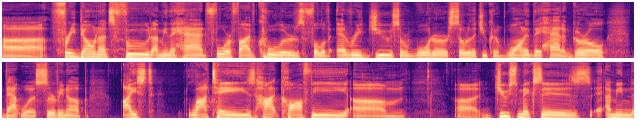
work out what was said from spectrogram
Uh, free donuts, food. I mean, they had four or five coolers full of every juice or water or soda that you could have wanted. They had a girl that was serving up iced lattes, hot coffee, um, uh, juice mixes. I mean,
